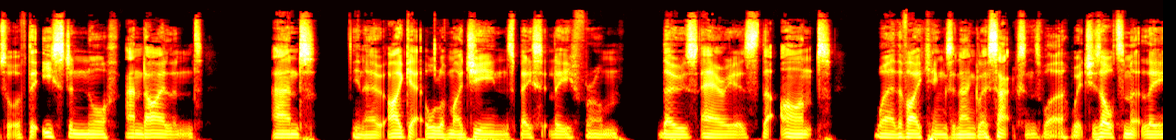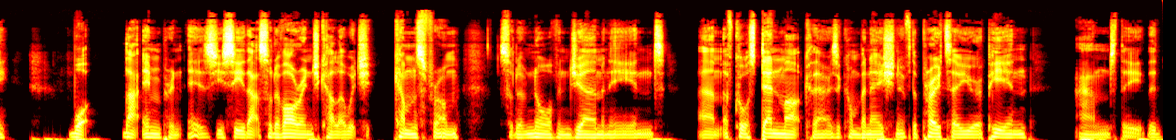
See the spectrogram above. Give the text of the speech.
sort of the eastern north and Ireland. And, you know, I get all of my genes basically from those areas that aren't where the Vikings and Anglo Saxons were, which is ultimately what that imprint is. You see that sort of orange color, which comes from sort of northern Germany and um, of course, Denmark there is a combination of the Proto-European and the, the,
